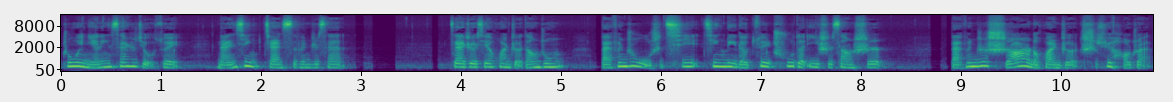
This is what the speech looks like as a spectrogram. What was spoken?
中位年龄39岁，男性占四分之三。在这些患者当中，百分之五十七经历了最初的意识丧失，百分之十二的患者持续好转。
